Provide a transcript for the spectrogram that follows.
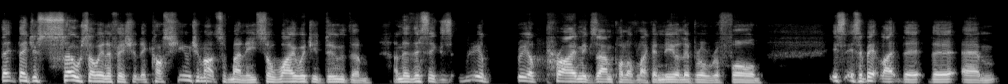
they're just so so inefficient they cost huge amounts of money so why would you do them and they're this ex- real real prime example of like a neoliberal reform it's, it's a bit like the the um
